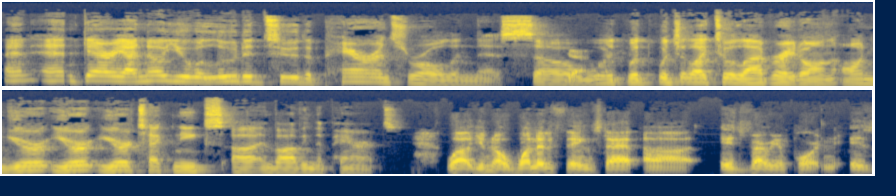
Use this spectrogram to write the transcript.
And and Gary, I know you alluded to the parents' role in this. So yeah. would, would would you like to elaborate on on your your your techniques uh, involving the parents? Well, you know, one of the things that uh, is very important is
